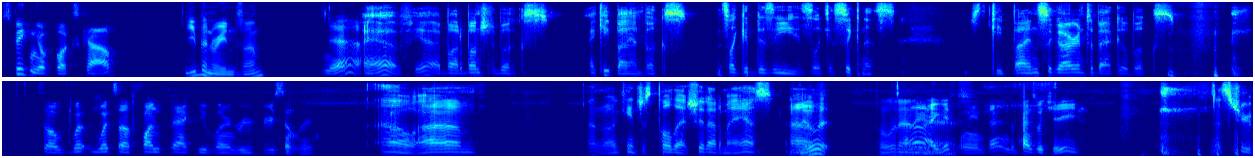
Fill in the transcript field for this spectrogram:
Speaking of books, Kyle. You've been reading some. Yeah. I have. Yeah, I bought a bunch of books. I keep buying books. It's like a disease, like a sickness. Just keep buying cigar and tobacco books. So, what, what's a fun fact you've learned re- recently? Oh, um, I don't know. I can't just pull that shit out of my ass. Do Um, it. Pull it out Ah, of I your guess ass. I mean, that depends what you eat. That's true.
